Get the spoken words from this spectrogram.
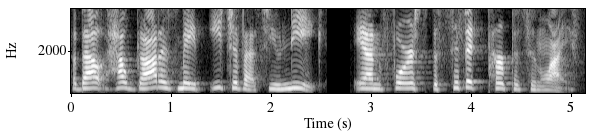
about how God has made each of us unique and for a specific purpose in life.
